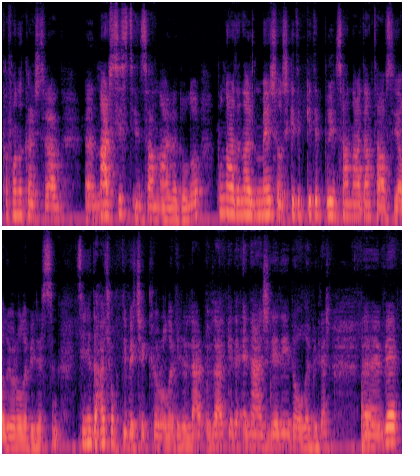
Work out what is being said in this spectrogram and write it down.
kafanı karıştıran e, narsist insanlarla dolu. Bunlardan arınmaya çalış. Gidip gidip bu insanlardan tavsiye alıyor olabilirsin. Seni daha çok dibe çekiyor olabilirler. Özellikle de enerjileriyle olabilir. Ee, ve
